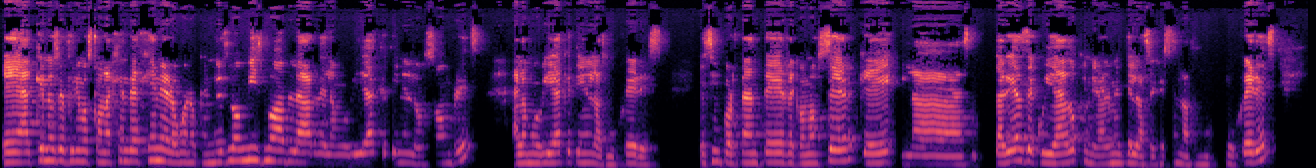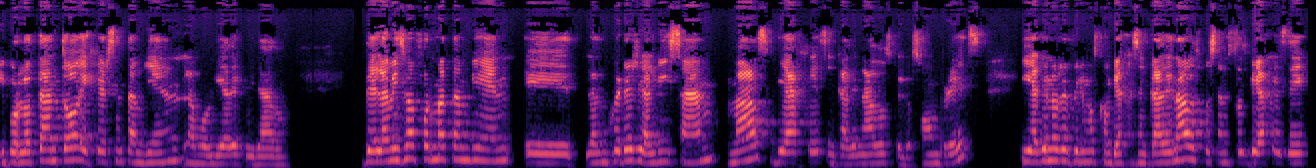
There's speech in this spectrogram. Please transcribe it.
Eh, ¿A qué nos referimos con la agenda de género? Bueno, que no es lo mismo hablar de la movilidad que tienen los hombres a la movilidad que tienen las mujeres. Es importante reconocer que las tareas de cuidado generalmente las ejercen las mujeres y por lo tanto ejercen también la movilidad de cuidado. De la misma forma también eh, las mujeres realizan más viajes encadenados que los hombres. ¿Y a qué nos referimos con viajes encadenados? Pues en estos viajes de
